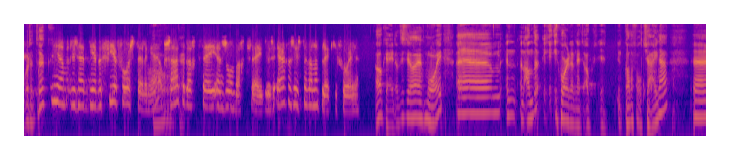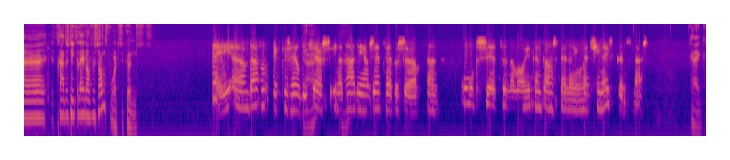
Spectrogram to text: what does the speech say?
wordt het druk. Ja, maar die, zijn, die hebben vier voorstellingen. Oh, Op zaterdag okay. twee en zondag twee. Dus ergens is er wel een plekje voor je. Oké, okay, dat is heel erg mooi. Um, en een ander, ik, hoorde net ook Colorful China... Uh, het gaat dus niet alleen over Zandvoortse kunst. Nee, um, daarvan is het heel divers. In het. HDMZ hebben ze een ontzettende mooie tentoonstelling met Chinese kunstenaars. Kijk.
